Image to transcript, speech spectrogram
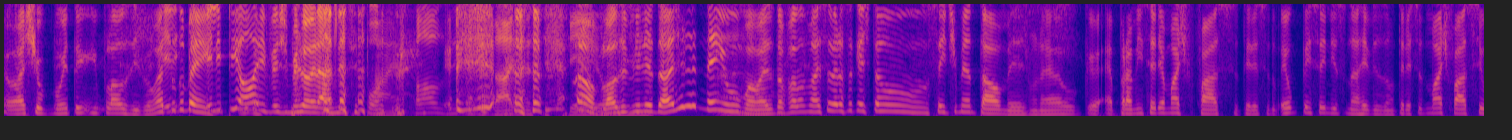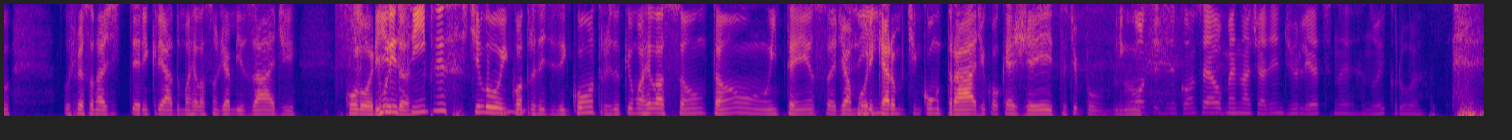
eu acho muito implausível. Mas ele, tudo bem. Ele piora em vez de melhorar nesse ponto. Ai, plausibilidade nesse filme. Não, plausibilidade nenhuma, Ah. mas eu tô falando mais sobre essa questão sentimental mesmo, né? O, que- é, pra mim seria mais fácil, teria sido. Eu pensei nisso na revisão, teria sido mais fácil os personagens terem criado uma relação de amizade colorida. Pura e simples. Estilo encontros e desencontros, do que uma relação tão intensa de amor Sim. e quero te encontrar de qualquer jeito. Tipo, Encontros e desencontros é homenageado em Juliette né, no e crua.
